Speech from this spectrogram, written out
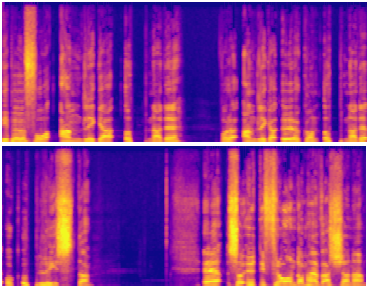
Vi behöver få andliga öppnade, våra andliga ögon öppnade och upplysta. Eh, så utifrån de här verserna,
